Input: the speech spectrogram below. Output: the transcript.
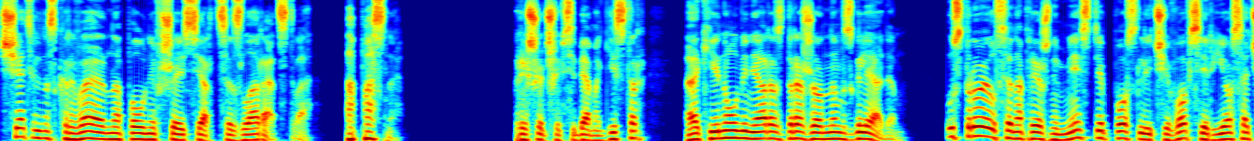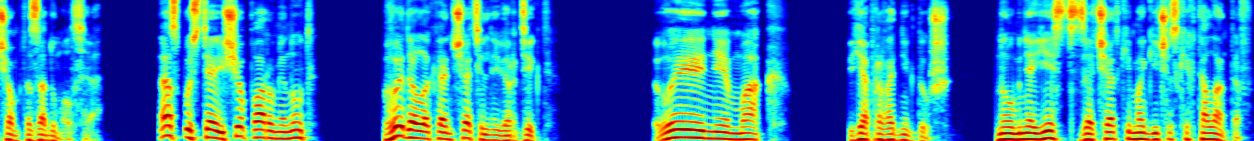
тщательно скрывая наполнившее сердце злорадство. «Опасно». Пришедший в себя магистр окинул меня раздраженным взглядом, устроился на прежнем месте, после чего всерьез о чем-то задумался. А спустя еще пару минут выдал окончательный вердикт. «Вы не маг. Я проводник душ. Но у меня есть зачатки магических талантов,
